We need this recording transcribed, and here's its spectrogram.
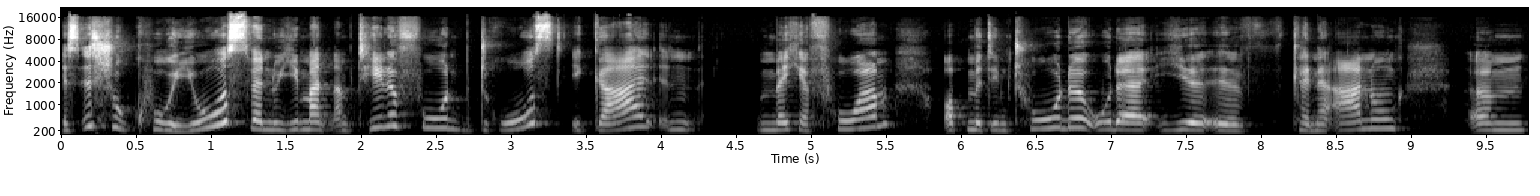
Es ist schon kurios, wenn du jemanden am Telefon bedrohst, egal in welcher Form, ob mit dem Tode oder hier, äh, keine Ahnung, ähm,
